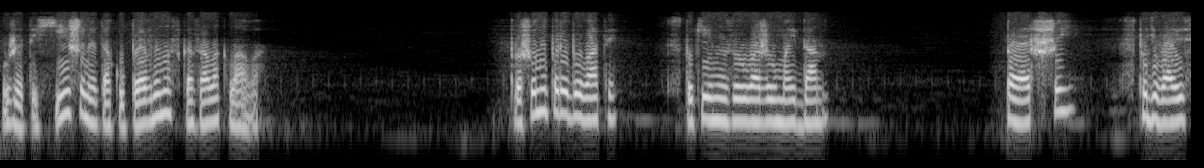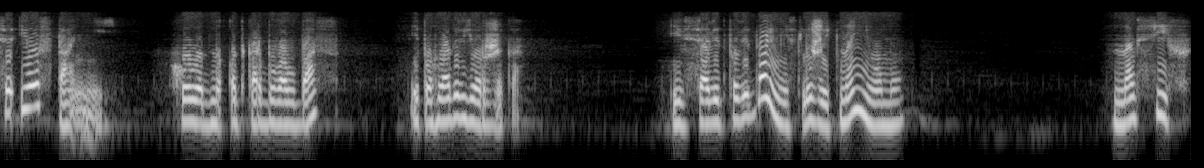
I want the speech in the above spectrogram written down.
Уже тихіше, не так упевнено сказала Клава. Прошу не перебивати, спокійно зауважив майдан. Перший, сподіваюся, і останній холодно откарбував бас і погладив Йоржика. І вся відповідальність лежить на ньому. На всіх,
